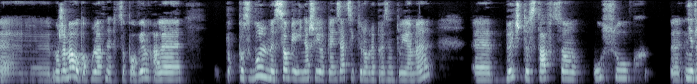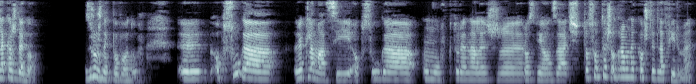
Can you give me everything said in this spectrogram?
Y, może mało popularne to, co powiem, ale pozwólmy sobie i naszej organizacji, którą reprezentujemy, y, być dostawcą usług nie dla każdego z różnych powodów. Obsługa reklamacji, obsługa umów, które należy rozwiązać, to są też ogromne koszty dla firmy.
